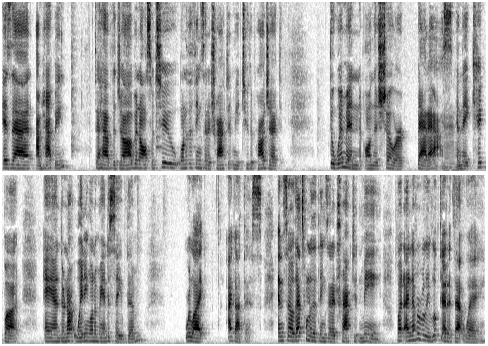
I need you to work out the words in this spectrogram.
is that I'm happy to have the job, and also too, one of the things that attracted me to the project, the women on this show are badass, and they kick butt, and they're not waiting on a man to save them. We're like, I got this, and so that's one of the things that attracted me. But I never really looked at it that way.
